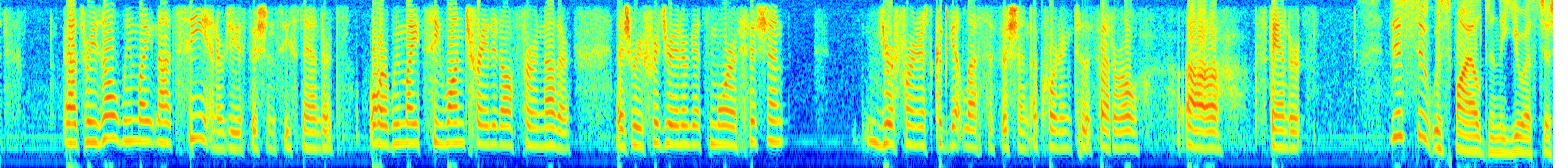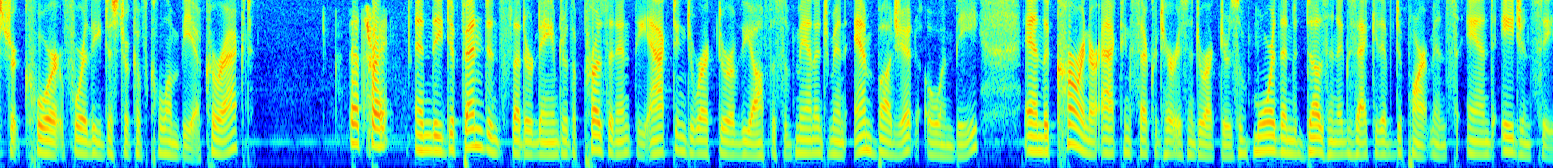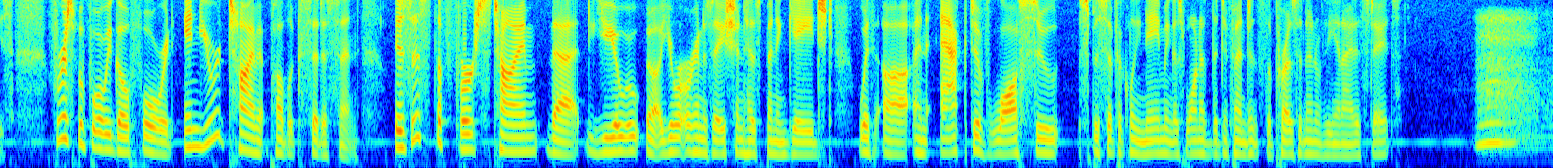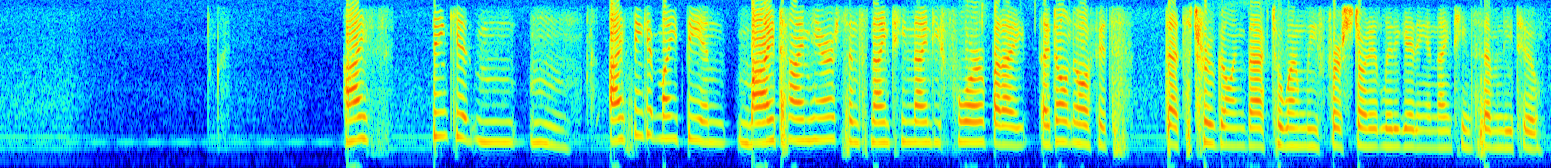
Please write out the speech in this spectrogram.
as a result, we might not see energy efficiency standards, or we might see one traded off for another. As your refrigerator gets more efficient, your furnace could get less efficient according to the federal uh, standards. This suit was filed in the U.S. District Court for the District of Columbia, correct? That's right. And the defendants that are named are the President, the Acting Director of the Office of Management and Budget, OMB, and the current or acting secretaries and directors of more than a dozen executive departments and agencies. First, before we go forward, in your time at Public Citizen, is this the first time that you, uh, your organization has been engaged with uh, an active lawsuit, specifically naming as one of the defendants the President of the United States? I think it. Mm, mm, I think it might be in my time here since 1994, but I I don't know if it's that's true going back to when we first started litigating in 1972.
